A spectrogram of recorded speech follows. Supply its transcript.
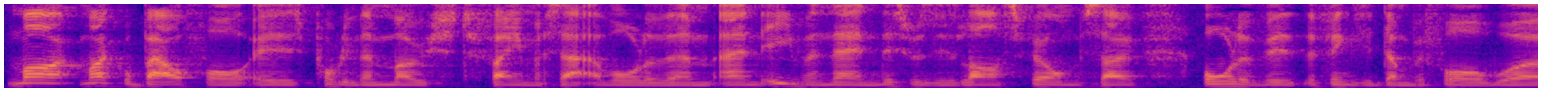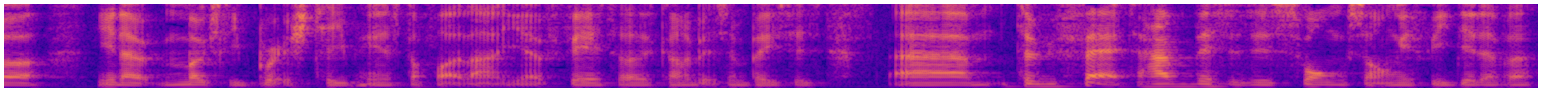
Mar, Michael Balfour is probably the most famous out of all of them, and even then, this was his last film. So all of the things he'd done before were you know mostly British TV and stuff like that. Know, theatre, those kind of bits and pieces. Um, to be fair, to have this as his swan song, if he did have a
